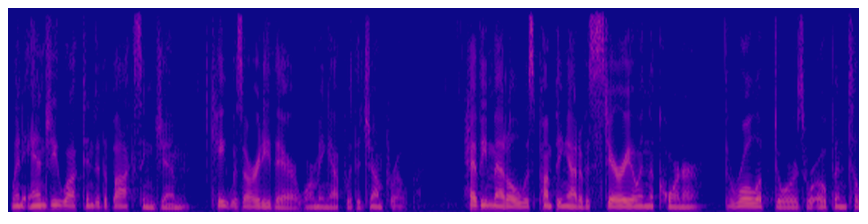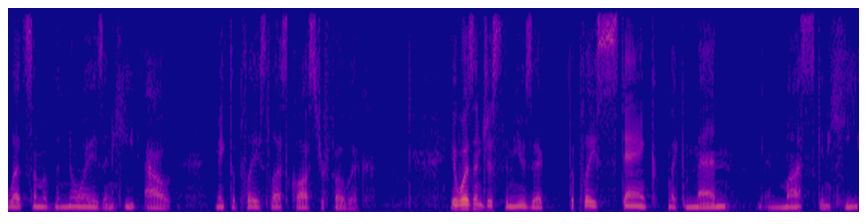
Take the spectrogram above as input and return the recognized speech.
When Angie walked into the boxing gym, Kate was already there, warming up with a jump rope. Heavy metal was pumping out of a stereo in the corner. The roll up doors were open to let some of the noise and heat out, make the place less claustrophobic. It wasn't just the music, the place stank like men and musk and heat,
